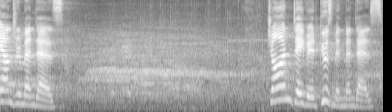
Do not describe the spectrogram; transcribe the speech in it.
Andrew Mendez. John David Guzman Mendez.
